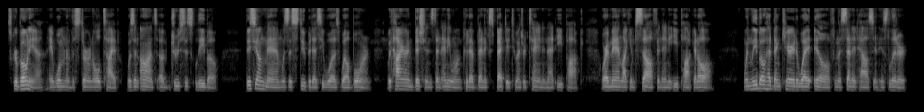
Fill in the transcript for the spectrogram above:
Scribonia, a woman of the stern old type, was an aunt of Drusus Libo. This young man was as stupid as he was well born, with higher ambitions than anyone could have been expected to entertain in that epoch, or a man like himself in any epoch at all. When Libo had been carried away ill from the Senate house in his litter,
